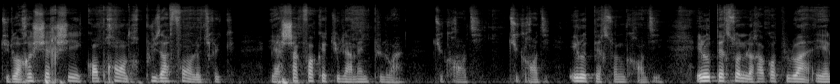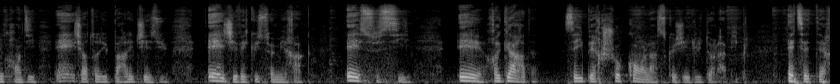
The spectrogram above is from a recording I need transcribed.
Tu dois rechercher, comprendre plus à fond le truc. Et à chaque fois que tu l'amènes plus loin, tu grandis, tu grandis. Et l'autre personne grandit. Et l'autre personne le raconte plus loin et elle grandit. Et j'ai entendu parler de Jésus. Et j'ai vécu ce miracle. Et ceci. Et regarde, c'est hyper choquant là ce que j'ai lu dans la Bible. Etc.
